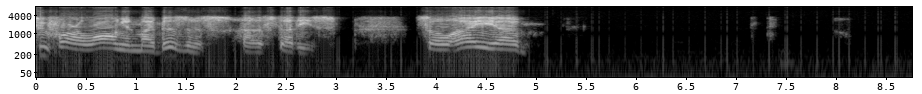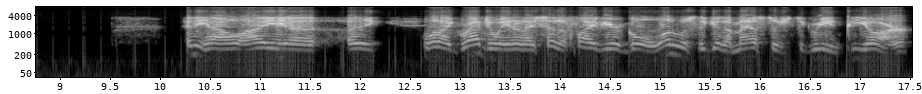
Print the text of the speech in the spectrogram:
too far along in my business uh, studies. So I. Uh, anyhow, I, uh, I when I graduated, I set a five-year goal. One was to get a master's degree in PR,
